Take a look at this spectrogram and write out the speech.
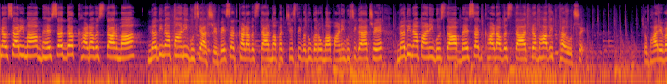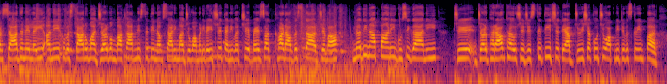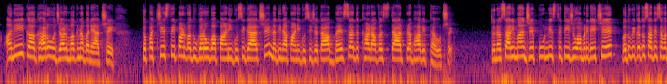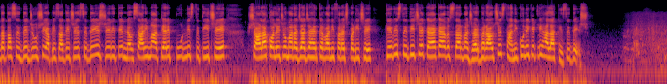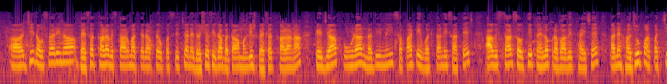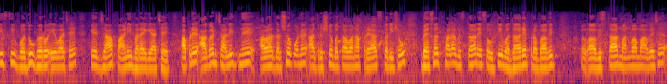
નવસારીમાં ભેસદ ખાડા વિસ્તારમાં નદીના પાણી ઘૂસ્યા છે. ભેસદ ખાડા વિસ્તારમાં પચીસથી વધુ ઘરોમાં પાણી ઘૂસી ગયા છે. નદીના પાણી ઘૂસતા ભેસદ ખાડા વિસ્તાર પ્રભાવિત થયો છે. તો ભારે વરસાદને લઈ અનેક વિસ્તારોમાં જળબંબાકારની સ્થિતિ નવસારીમાં જોવા મળી રહી છે. તેની વચ્ચે ભેસદ ખાડા વિસ્તાર જેમાં નદીના પાણી ઘૂસી ગયાની જે જળભરાવ થયો છે, જે સ્થિતિ છે તે આપ જોઈ શકો છો. આપની ટીવી સ્ક્રીન પર અનેક ઘરો જળમગ્ન બન્યા છે. તો પચીસથી પણ વધુ ઘરોમાં પાણી ઘૂસી ગયા છે. નદીના પાણી ઘૂસી જતા ભેસદ ખાડા વિસ્તાર પ્રભાવિત થયો છે. તો નવસારીમાં જે પૂરની સ્થિતિ જોવા મળી રહી છે, વધુ વિગતો સાથે સંવાદદાતા સિદ્ધેશ જોશી આપણી સાથે છે. સિદ્ધેશ, જે રીતે નવસારીમાં અત્યારે પૂરની સ્થિતિ છે, શાળા કોલેજોમાં રજા જાહેર કરવાની ફરજ પડી છે, કેવી સ્થિતિ છે, કયા કયા વિસ્તારમાં જળભરાવ છે, સ્થાનિકોને કેટલી હાલાકી? સિદ્ધેશ. જી, નવસારીના ભેસદ વિસ્તારમાં અત્યારે આપણે ઉપસ્થિત છે અને દ્રશ્યો સીધા બતાવવા માંગીશ ભેસદ કે જ્યાં પૂર્ણા નદીની સપાટી વધતાની સાથે જ આ વિસ્તાર સૌથી પહેલો પ્રભાવિત થાય છે અને હજુ પણ પચીસથી વધુ ઘરો એવા છે કે જ્યાં પાણી ભરાઈ ગયા છે. આપણે આગળ ચાલીને આ દર્શકોને આ દ્રશ્યો બતાવવાના પ્રયાસ કરીશું. ભેસદ વિસ્તાર એ સૌથી વધારે પ્રભાવિત વિસ્તાર માનવામાં આવે છે.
